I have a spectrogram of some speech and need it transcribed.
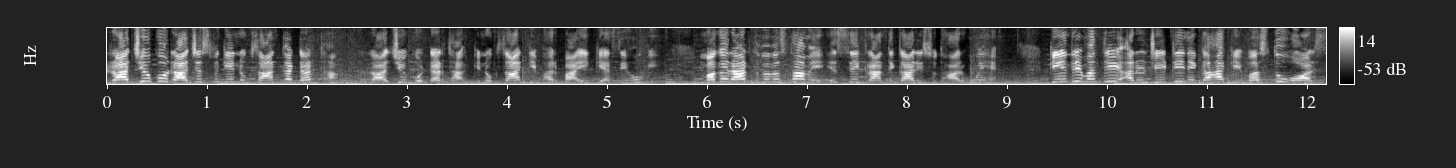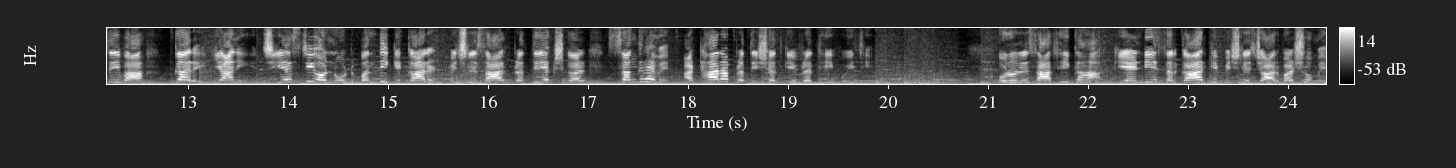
राज्यों को राजस्व के नुकसान का डर था। राज्यों को डर था कि नुकसान की भरपाई कैसे होगी, मगर अर्थव्यवस्था में इससे क्रांतिकारी सुधार हुए हैं। केंद्रीय मंत्री अरुण जेटली ने कहा कि वस्तु और सेवा कर, यानी जीएसटी और नोटबंदी के कारण पिछले साल प्रत्यक्ष कर संग्रह में 18 प्रतिशत की वृद्धि हुई थी। उन्होंने साथ ही कहा कि एनडीए सरकार के पिछले चार वर्षों में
